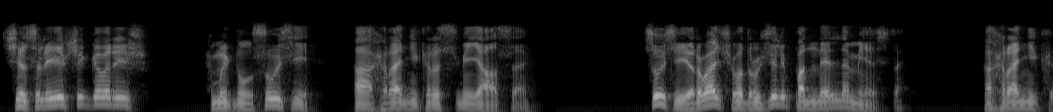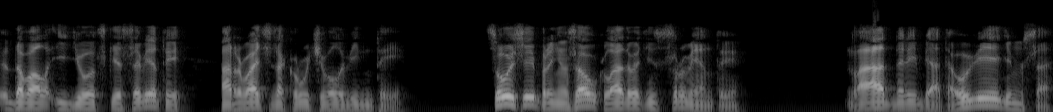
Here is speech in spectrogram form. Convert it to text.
Счастливчик, говоришь? хмыкнул Суси, а охранник рассмеялся. Суси и рвач водрузили панель на место. Охранник давал идиотские советы, а рвач закручивал винты. Суси принялся укладывать инструменты. — Ладно, ребята, увидимся.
